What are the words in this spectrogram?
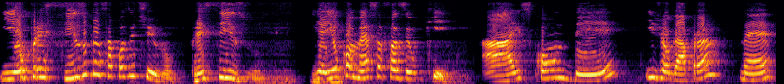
E eu preciso pensar positivo. Preciso. E aí eu começo a fazer o quê? A esconder e jogar pra, né?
